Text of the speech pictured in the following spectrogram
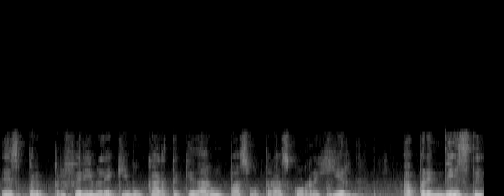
es preferible equivocarte que dar un paso atrás, corregir, aprendiste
